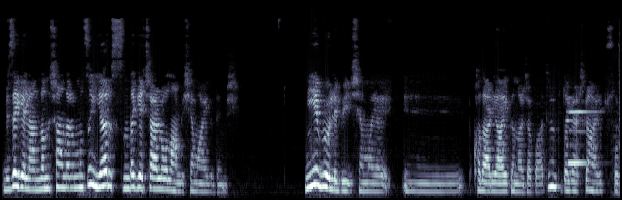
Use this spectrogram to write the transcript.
bize gelen danışanlarımızın yarısında geçerli olan bir şemaydı demiş. Niye böyle bir şemaya e, bu kadar yaygın acaba değil mi? Bu da gerçekten ayrı bir soru.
